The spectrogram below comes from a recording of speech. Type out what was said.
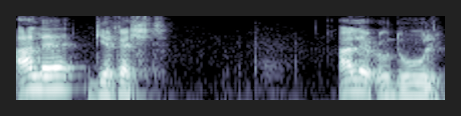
alle gerecht, alle Udul.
